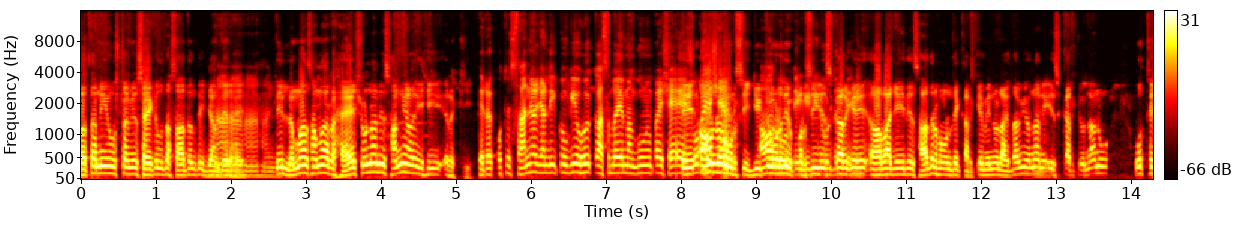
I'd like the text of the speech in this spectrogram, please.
ਪਤਾ ਨਹੀਂ ਉਸ ਟਾਈਮ ਸਾਈਕਲ ਦਾ ਸਾਧਨ ਤੇ ਜਾਂਦੇ ਰਹੇ। ਤੇ ਲੰਮਾ ਸਮਾਂ ਰਹਿائش ਉਹਨਾਂ ਨੇ ਸਾਹਨੇ ਵਾਲੇ ਹੀ ਰੱਖੀ। ਫਿਰ ਉੱਥੇ ਸਾਹਨੇ ਵਾਲ ਜਾਂਦੀ ਕਿਉਂਕਿ ਉਹ ਕਸਬੇ ਵਾਂਗੂ ਮੈਂ ਸ਼ਹਿਰ ਛੋਟਾ ਸ਼ਹਿਰ ਰੋਡ ਸੀ ਜੀ ਰੋਡ ਦੇ ਉੱਪਰ ਸੀ ਇਸ ਕਰਕੇ ਆਵਾਜਾਈ ਦੇ ਸਾਧਨ ਹੋਣ ਦੇ ਕਰਕੇ ਮੈਨੂੰ ਲੱਗਦਾ ਵੀ ਉਹਨਾਂ ਨੇ ਇਸ ਕਰਕੇ ਉਹਨਾਂ ਨੂੰ ਉੱਥੇ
